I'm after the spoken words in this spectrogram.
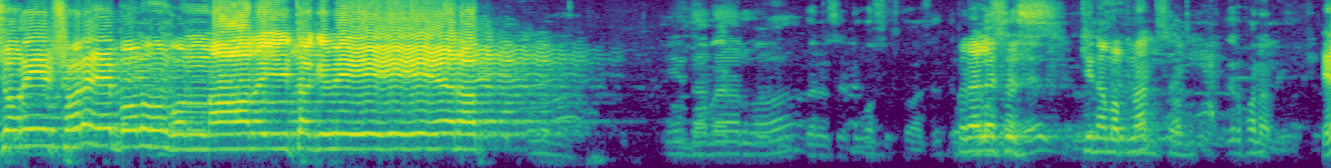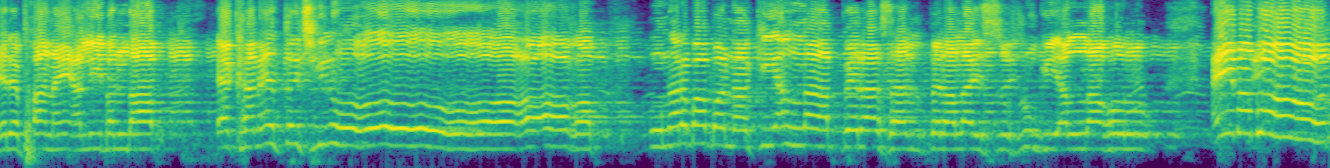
জোরে সরে বলুন নারাই থাকবে প্যারালাইসিস কি নাম আপনার? এরফানে আলী। বান্দা এখানে তো ছিল। উনার বাবা নাকি আল্লাহ পেরাসাল প্যারালাইসিস রুগী আল্লাহ হল। এই মাবুদ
